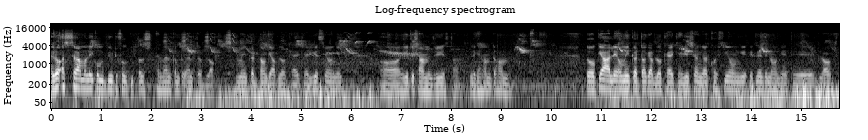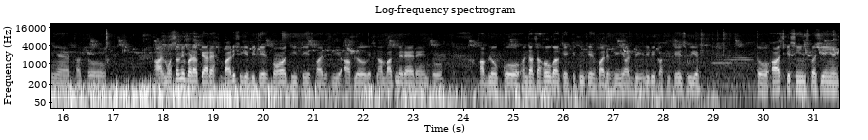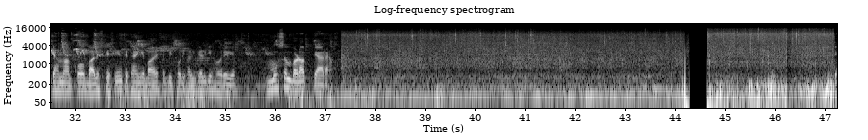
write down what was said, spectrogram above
Hello अस्सलाम वालेकुम beautiful peoples and welcome to another blog उम्मीद करता हूँ कि आप लोग खैर खैरियत से होंगे। और ये तो शाम मजरीस था, लेकिन हम तो हम तो क्या हाल है? उम्मीद करता हूँ कि आप लोग खैर खैरियत से होंगे और खुश भी होंगे। इतने दिन हो गए थे ब्लॉग्स नहीं आया था तो आज मौसम भी बड़ा प्यारा है। बारिश हुई है, अभी तेज़, बहुत ही तेज़ बारिश हुई है। आप लोग इस्लामाबाद में रह रहे हैं तो आप लोग को अंदाज़ा होगा कि कितनी तेज़ बारिश हुई है, और बिजली भी काफ़ी तेज़ हुई है। तो आज के सीन्स बस यही हैं कि हम आपको बारिश के सीन दिखाएँगे। बारिश अभी थोड़ी हल्की हल्की हो रही है। मौसम बड़ा प्यारा है।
